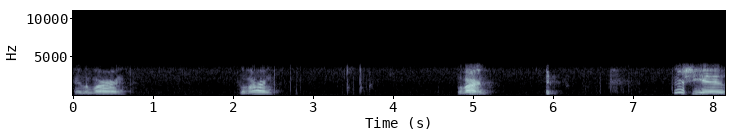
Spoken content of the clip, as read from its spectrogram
Hey, Laverne. Laverne. Laverne. There she is.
